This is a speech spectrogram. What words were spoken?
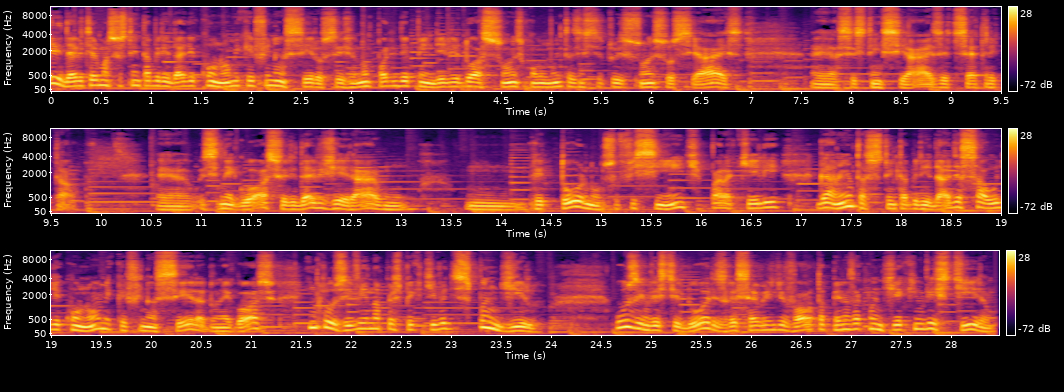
que ele deve ter uma sustentabilidade econômica e financeira, ou seja, não pode depender de doações como muitas instituições sociais, é, assistenciais, etc. e tal. É, esse negócio ele deve gerar um, um retorno suficiente para que ele garanta a sustentabilidade a saúde econômica e financeira do negócio, inclusive na perspectiva de expandi-lo. Os investidores recebem de volta apenas a quantia que investiram,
